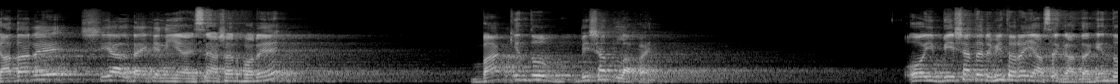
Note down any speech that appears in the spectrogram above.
গাদারে শিয়াল ডাইকে নিয়ে আসছে আসার পরে বাঘ কিন্তু বিষাদ লাফায়। ওই বিষাতের ভিতরেই আছে গাদা, কিন্তু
